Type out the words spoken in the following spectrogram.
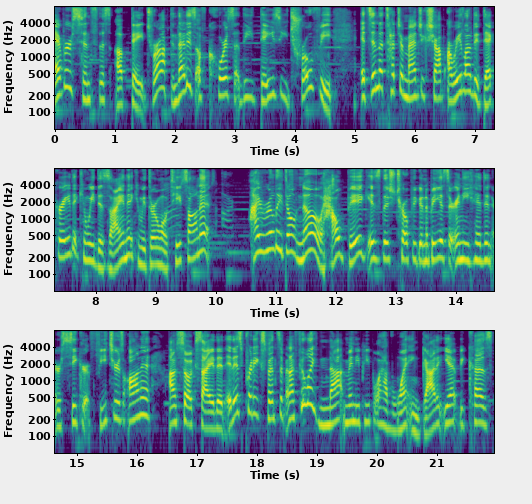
ever since this update dropped. And that is of course the Daisy Trophy. It's in the Touch of Magic shop. Are we allowed to decorate it? Can we design it? Can we throw motifs on it? I really don't know. How big is this trophy going to be? Is there any hidden or secret features on it? I'm so excited. It is pretty expensive and I feel like not many people have went and got it yet because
